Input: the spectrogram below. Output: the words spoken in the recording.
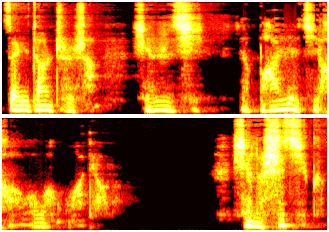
在一张纸上写日期，叫八月几号，我忘忘掉了，写了十几个，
